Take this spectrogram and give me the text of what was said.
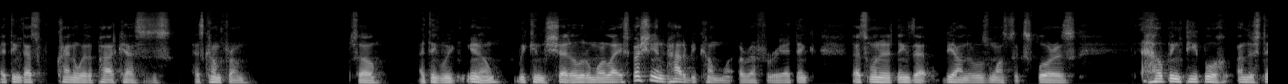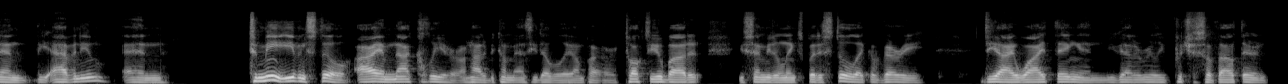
I think that's kind of where the podcast is, has come from. So I think we, you know, we can shed a little more light, especially in how to become a referee. I think that's one of the things that Beyond the Rules wants to explore is helping people understand the avenue and to me, even still, I am not clear on how to become an NCAA umpire. Talk to you about it. You send me the links, but it's still like a very DIY thing, and you got to really put yourself out there. And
